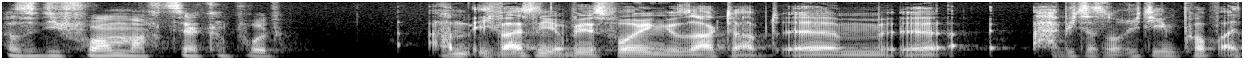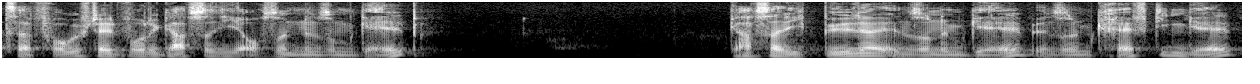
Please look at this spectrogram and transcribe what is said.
Also die Form macht es ja kaputt. Ich weiß nicht, ob ihr das vorhin gesagt habt. Ähm, äh, Habe ich das noch richtig im Kopf, als er vorgestellt wurde? Gab es das nicht auch so in so einem Gelb? Gab es da nicht Bilder in so einem Gelb, in so einem kräftigen Gelb?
